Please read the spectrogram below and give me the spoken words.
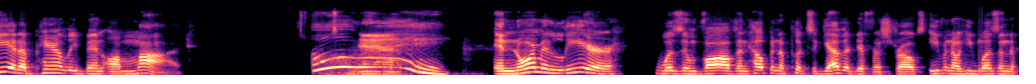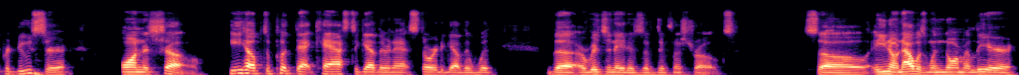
um, he had apparently been on Maude. Oh, and, and Norman Lear was involved in helping to put together different Strokes, even though he wasn't the producer on the show. He helped to put that cast together and that story together with the originators of different Strokes. So, you know, that was when Norman Lear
